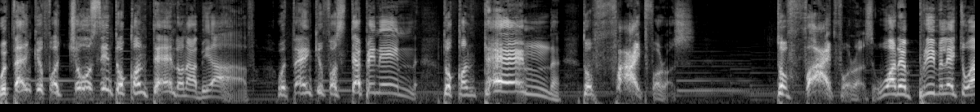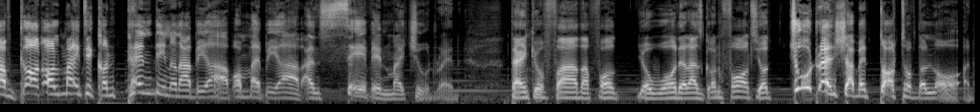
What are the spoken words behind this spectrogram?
We thank you for choosing to contend on our behalf. We thank you for stepping in to contend, to fight for us. To fight for us. What a privilege to have God Almighty contending on our behalf, on my behalf, and saving my children. Thank you, Father, for your word that has gone forth, your children shall be taught of the Lord.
